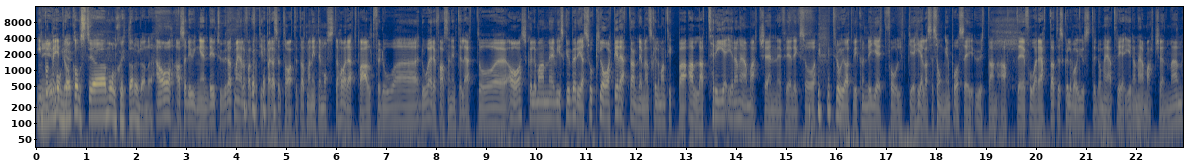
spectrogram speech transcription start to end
in det på är Patreon. många konstiga målskyttar nu Danne. Ja, alltså det är ju ingen. Det är ju tur att man i alla fall får tippa resultatet. Att man inte måste ha rätt på allt. För då, eh, då är det fasen inte lätt. Och eh, ja, skulle man. Vi ska ju börja såklart i rätt ande. Men skulle man tippa alla tre i den här matchen Fredrik. Så tror jag att vi kunde gett folk hela säsongen på sig. Utan att få rätt. Att det skulle vara just de här tre i den här matchen. Men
